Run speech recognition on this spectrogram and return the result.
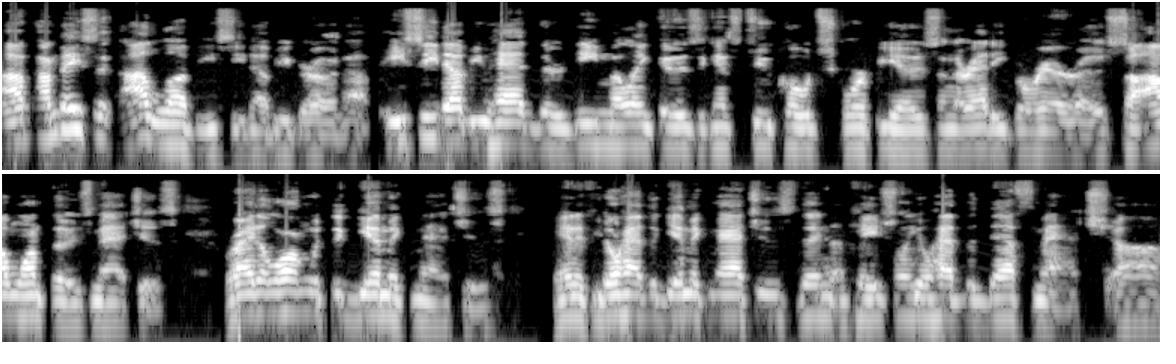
I, I'm basic. I loved ECW growing up. ECW had their Dean Malenkos against Two Cold Scorpios and their Eddie Guerreros, so I want those matches right along with the gimmick matches. And if you don't have the gimmick matches, then occasionally you'll have the death match. Uh,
